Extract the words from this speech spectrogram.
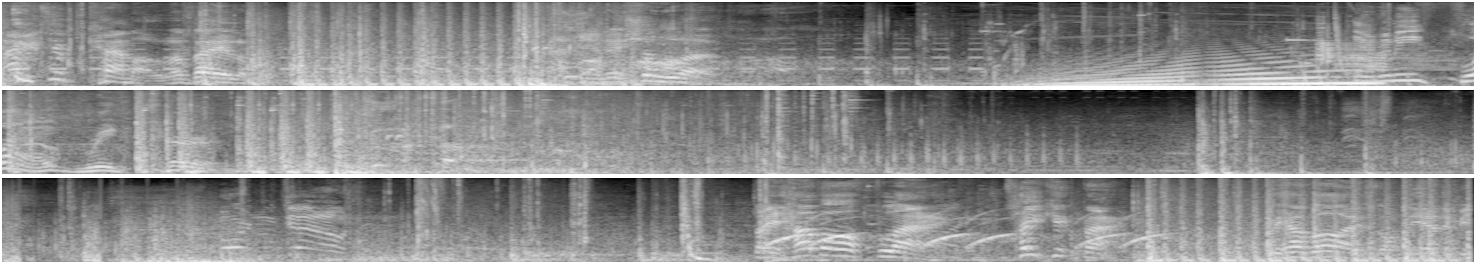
Active camo available. Ammunition low. Enemy flag returned. Flag. Take it back. We have eyes on the enemy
